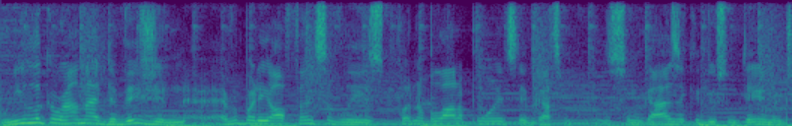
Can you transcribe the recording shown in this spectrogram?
when you look around that division, everybody offensively is putting up a lot of points. They've got some some guys that can do some damage.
